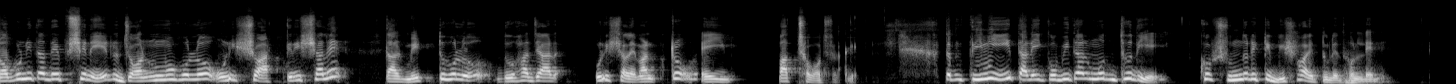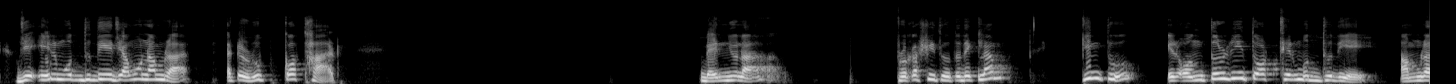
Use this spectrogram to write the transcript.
নবনীতা দেব সেনের জন্ম হলো উনিশশো আটত্রিশ সালে, তার মৃত্যু হলো দু হাজার উনিশ সালে, মাত্র এই পাঁচ ছ বছর আগে। তবে তিনি তার এই কবিতার মধ্য দিয়ে খুব সুন্দর একটি বিষয় তুলে ধরলেন, যে এর মধ্য দিয়ে যেমন আমরা একটা রূপকথার ব্যঞ্জনা প্রকাশিত হতে দেখলাম, কিন্তু এর অন্তর্নিহিত অর্থের মধ্য দিয়ে আমরা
